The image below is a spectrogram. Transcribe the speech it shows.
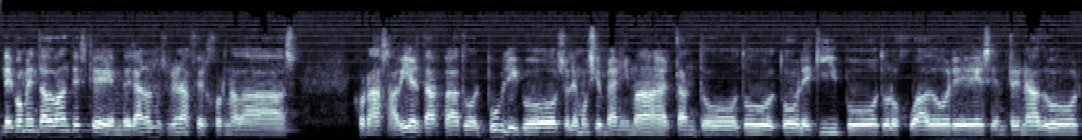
te he comentado antes que en verano se suelen hacer jornadas jornadas abiertas para todo el público, solemos siempre animar tanto todo, todo el equipo, todos los jugadores, entrenador,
